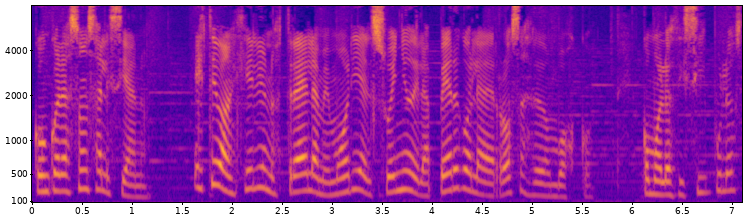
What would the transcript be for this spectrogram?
Con corazón salesiano. Este Evangelio nos trae a la memoria el sueño de la pérgola de rosas de Don Bosco. Como los discípulos,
